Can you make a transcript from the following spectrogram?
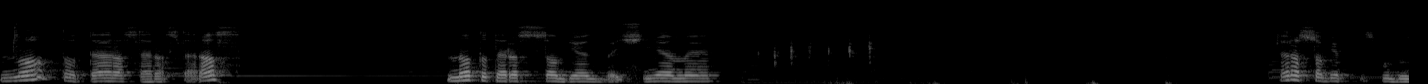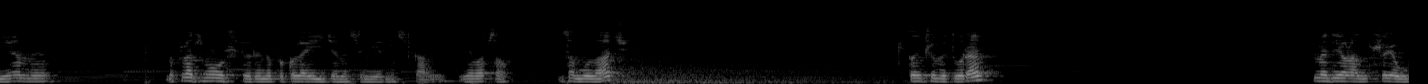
No to teraz, teraz, teraz. No to teraz sobie weźmiemy... Teraz sobie zbudujemy... No plac Musztyry, no po kolei idziemy z tymi jednostkami. Nie ma co zamulać. Kończymy turę. Mediolan przejął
